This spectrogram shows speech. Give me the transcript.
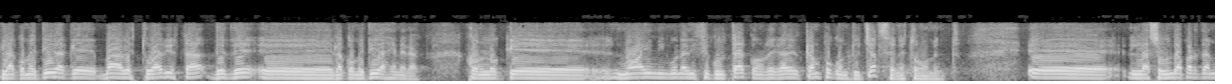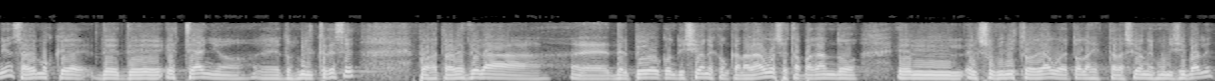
la cometida que va a vestuario está desde eh, la cometida general, con lo que no hay ninguna dificultad con regar el campo con ducharse en estos momentos. Eh, la segunda parte también, sabemos que desde este año 2013, eh, pues a través de la eh, del pliego de condiciones con Canadagua, se está pagando el, suministro de agua de todas las instalaciones municipales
